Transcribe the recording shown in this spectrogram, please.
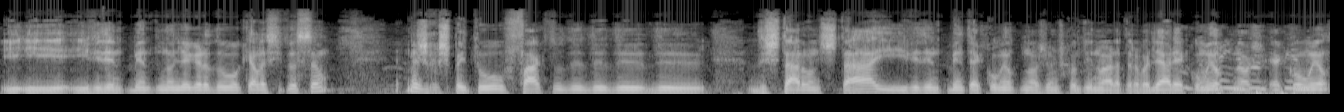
e, e evidentemente não lhe agradou aquela situação mas respeitou o facto de, de, de, de, estar onde está e evidentemente é com ele que nós vamos continuar a trabalhar, é com ele que nós, é com ele,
